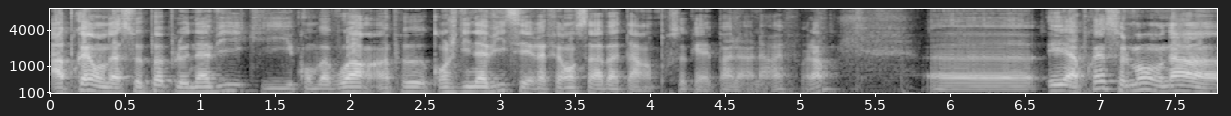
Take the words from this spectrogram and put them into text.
Après, on a ce peuple Navi qu'on va voir un peu. Quand je dis Navi, c'est référence à Avatar, hein, pour ceux qui n'avaient pas la, ref. Voilà. Et après seulement, on a,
